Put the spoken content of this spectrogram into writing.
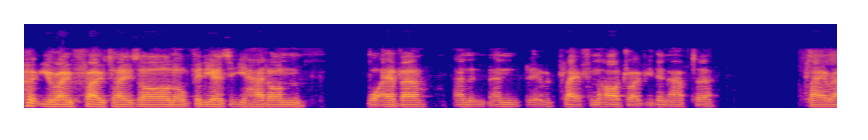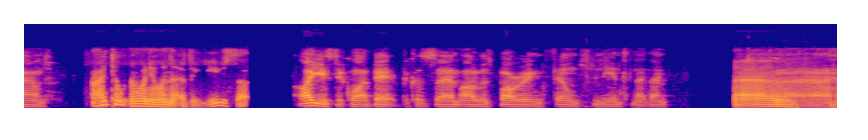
put your own photos on or videos that you had on whatever, and and it would play it from the hard drive. You didn't have to play around. I don't know anyone that ever used that. I used it quite a bit because um, I was borrowing films from the internet then. Um, Uh,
